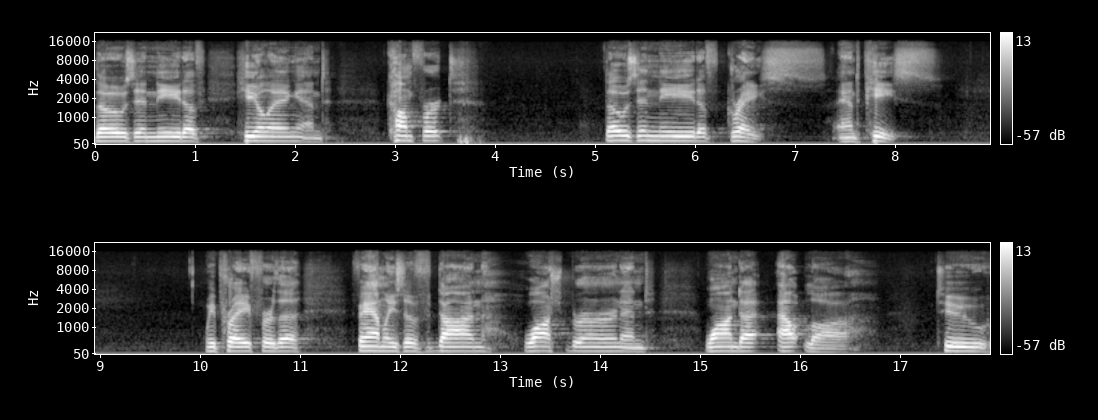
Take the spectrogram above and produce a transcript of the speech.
those in need of healing and comfort, those in need of grace and peace. We pray for the families of Don Washburn and Wanda Outlaw, two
